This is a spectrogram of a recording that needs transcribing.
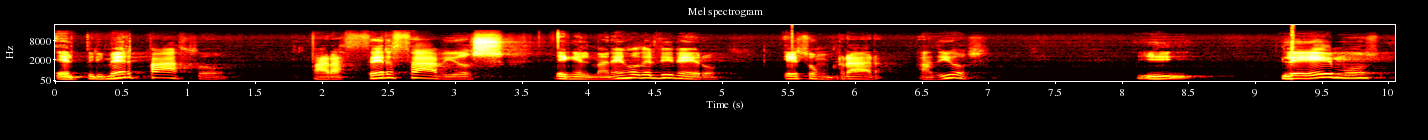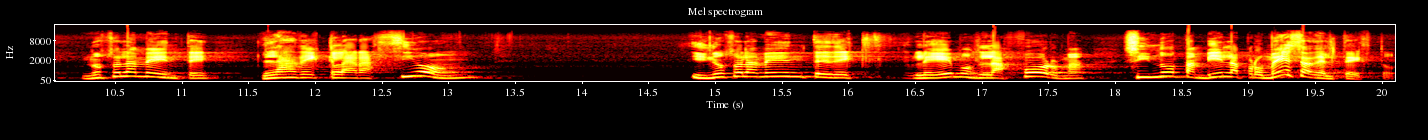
El primer paso para ser sabios en el manejo del dinero es honrar a Dios. Y leemos no solamente la declaración y no solamente leemos la forma, sino también la promesa del texto.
